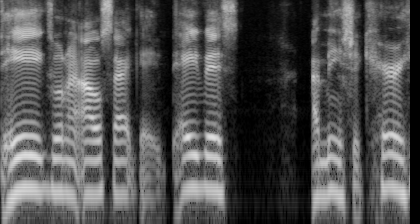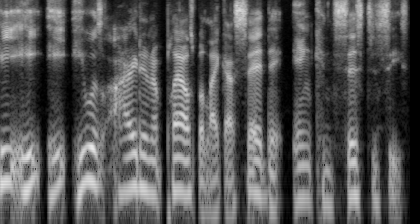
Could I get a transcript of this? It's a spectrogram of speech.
Diggs on the outside, Gabe Davis. I mean, Shakir, he he he he was alright in the playoffs, but like I said, the inconsistencies.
